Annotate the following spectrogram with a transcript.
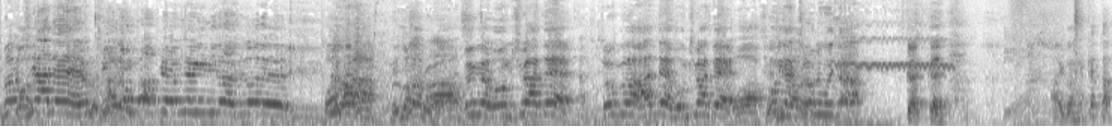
멈추면 안 돼. 비겁한 변명입니다 그거는. 거야 베니마루야. 그러니까 멈추면 안 돼. 종구가 안 돼. 멈추면 안 돼. 와, 소리가. 줄어들고 있다. 끝 끝. 아 이건 했겠다.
